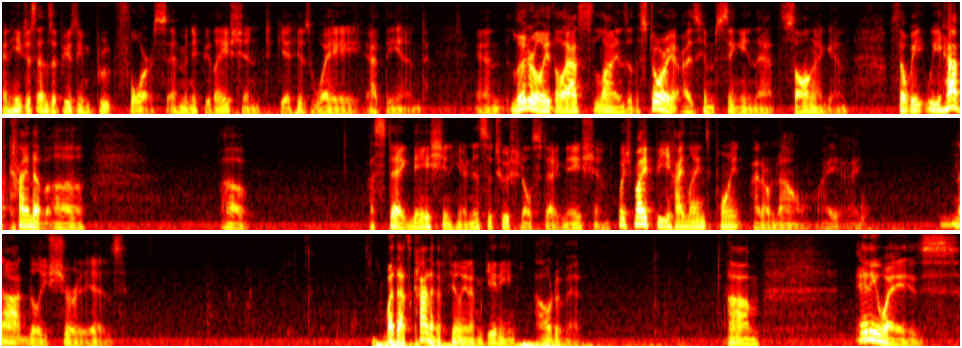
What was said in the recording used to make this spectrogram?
and he just ends up using brute force and manipulation to get his way at the end. And literally, the last lines of the story is him singing that song again. So we, we have kind of a, a a stagnation here, an institutional stagnation, which might be Heinlein's point. I don't know. I, I'm not really sure it is but that's kind of the feeling I'm getting out of it. Um, anyways,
